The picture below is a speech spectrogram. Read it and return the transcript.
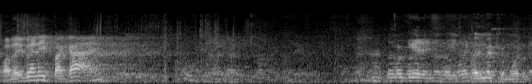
Podéis venir para acá, ¿eh? No quieren, no quieren. Jaime que muerde.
